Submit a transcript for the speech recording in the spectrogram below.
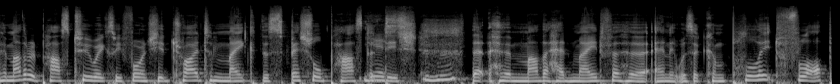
her mother had passed two weeks before, and she had tried to make the special pasta Yes. dish Mm-hmm. that her mother had made for her, and it was a complete flop,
